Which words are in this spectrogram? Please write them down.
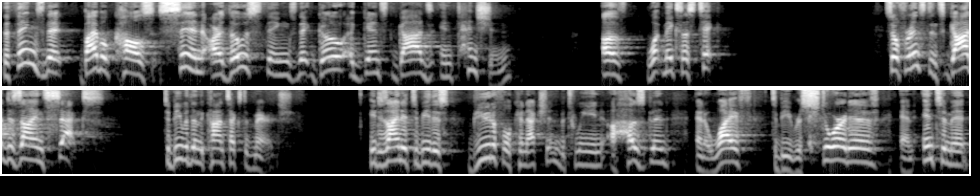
The things that Bible calls sin are those things that go against God's intention of what makes us tick. So, for instance, God designed sex to be within the context of marriage. He designed it to be this beautiful connection between a husband and a wife, to be restorative and intimate,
